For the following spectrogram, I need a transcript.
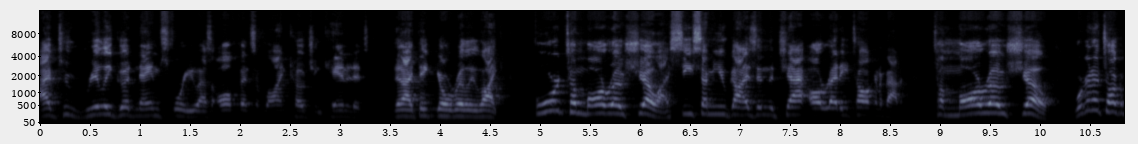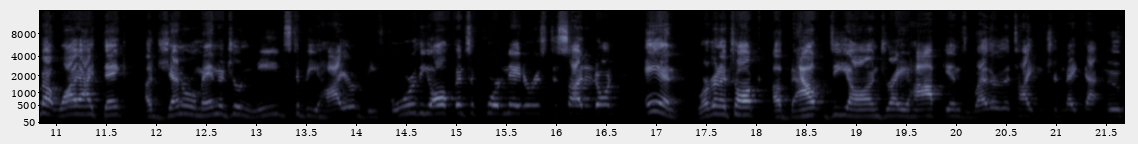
I have two really good names for you as offensive line coaching candidates that I think you'll really like. For tomorrow's show, I see some of you guys in the chat already talking about it. Tomorrow's show, we're going to talk about why I think a general manager needs to be hired before the offensive coordinator is decided on. And we're going to talk about DeAndre Hopkins, whether the Titans should make that move.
